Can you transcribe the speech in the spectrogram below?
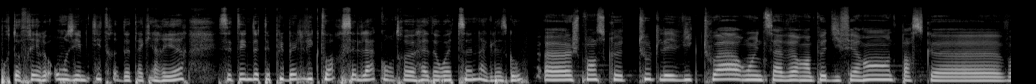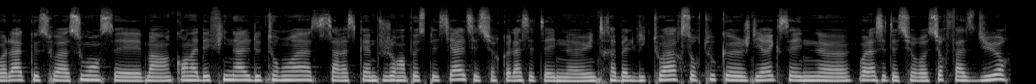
pour t'offrir le 11e titre de ta carrière. C'était une de tes plus belles victoires, celle-là contre Heather Watson à Glasgow? Euh, je pense que toutes les victoires ont une saveur un peu différente parce que voilà que soit souvent c'est ben quand on a des finales de tournois ça reste quand même toujours un peu spécial c'est sûr que là c'était une, très belle victoire surtout que je dirais que c'est une euh, voilà c'était sur euh, surface dure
